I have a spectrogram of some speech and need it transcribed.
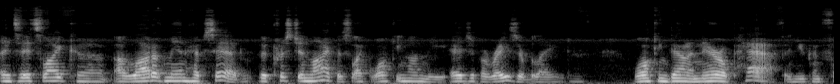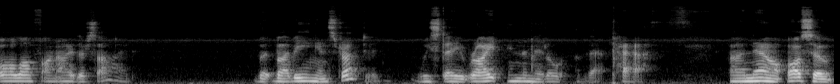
it's it's like uh, a lot of men have said the Christian life is like walking on the edge of a razor blade, walking down a narrow path, and you can fall off on either side. But by being instructed, we stay right in the middle of that path. Uh, now, also,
